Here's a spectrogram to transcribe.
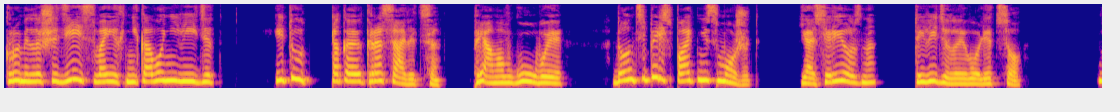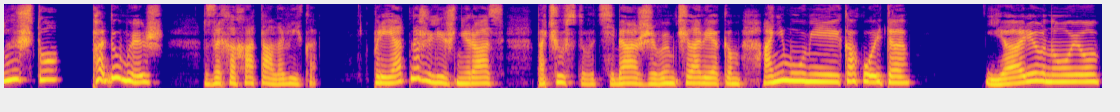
Кроме лошадей своих никого не видит. И тут такая красавица, прямо в губы. Да он теперь спать не сможет. Я серьезно. Ты видела его лицо? Ну и что? Подумаешь, захохотала Вика. Приятно же лишний раз почувствовать себя живым человеком, а не мумией какой-то. Я ревную.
